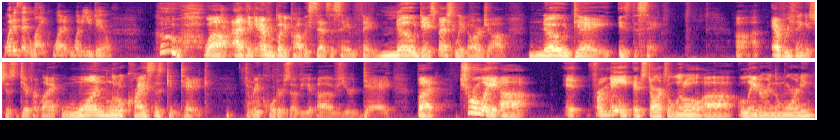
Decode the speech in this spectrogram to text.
what is it like? What what do you do? Whew. Well, I think everybody probably says the same thing. No day, especially in our job, no day is the same. Uh, everything is just different. Like one little crisis can take three quarters of your of your day. But truly, uh, it for me, it starts a little uh, later in the morning.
